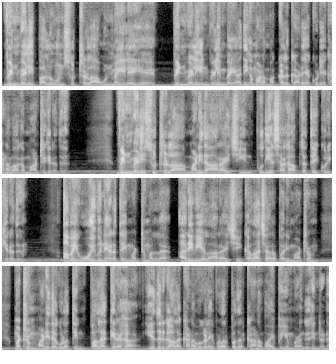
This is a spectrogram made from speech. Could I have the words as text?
விண்வெளி பலூன் சுற்றுலா உண்மையிலேயே விண்வெளியின் விளிம்பை அதிகமான மக்களுக்கு அடையக்கூடிய கனவாக மாற்றுகிறது. விண்வெளி சுற்றுலா மனித ஆராய்ச்சியின் புதிய சகாப்தத்தை குறிக்கிறது. அவை ஓய்வு நேரத்தை மட்டுமல்ல அறிவியல் ஆராய்ச்சி கலாச்சார பரிமாற்றம் மற்றும் மனிதகுலத்தின் பல கிரக எதிர்கால கனவுகளை வளர்ப்பதற்கான வாய்ப்பையும் வழங்குகின்றன.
